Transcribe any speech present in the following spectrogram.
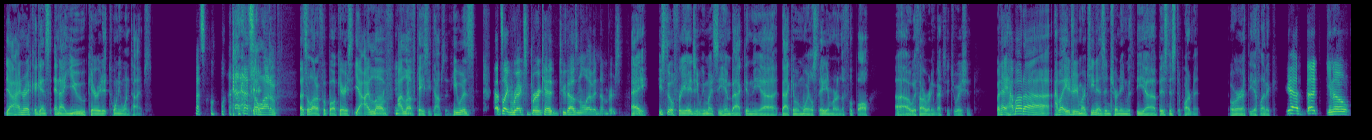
Yeah, Heinrich against NIU carried it 21 times. that's that's a lot of that's a lot of football carries. Yeah, I love I love Casey Thompson. He was that's like rex burkhead 2011 numbers hey, he's still a free agent. We might see him back in the uh back in Memorial Stadium running the football uh with our running back situation. But hey, how about uh how about Adrian Martinez interning with the uh business department or at the athletic? yeah that you know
